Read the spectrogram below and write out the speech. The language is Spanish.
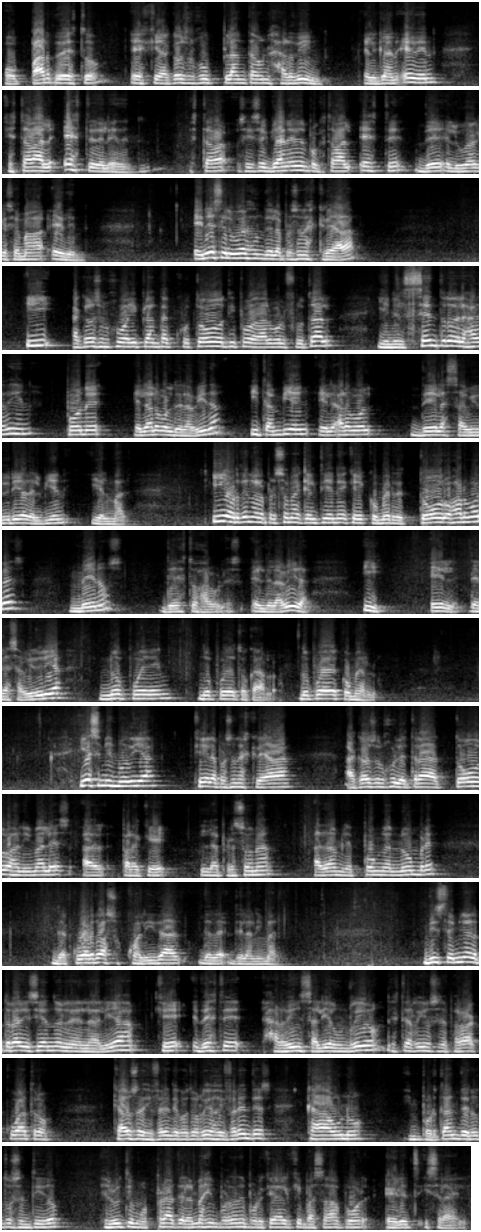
o parte de esto, es que Akosh planta un jardín, el Gan Eden, que estaba al este del Eden estaba, se dice Gan Eden porque estaba al este del lugar que se llamaba Eden. En ese lugar es donde la persona es creada. Y acá se juego ahí planta todo tipo de árbol frutal. Y en el centro del jardín pone el árbol de la vida y también el árbol de la sabiduría del bien y el mal. Y ordena a la persona que él tiene que comer de todos los árboles menos de estos árboles. El de la vida y el de la sabiduría no pueden, no puede tocarlo, no puede comerlo. Y ese mismo día que la persona es creada, a causa del le trae a todos los animales para que la persona, Adam, le ponga el nombre de acuerdo a su cualidad del animal. Dice, termina la Torah diciendo en la realidad que de este jardín salía un río, de este río se separaba cuatro causas diferentes, cuatro ríos diferentes, cada uno importante en otro sentido, el último Prat era el más importante porque era el que pasaba por Eretz Israel.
